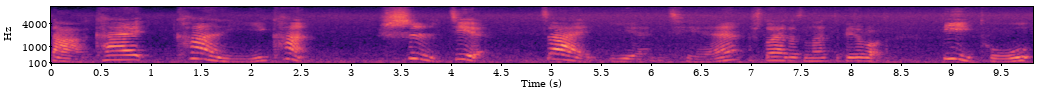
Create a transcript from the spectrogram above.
打开看一看，世界在眼前。Что это значит перевод? 地图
